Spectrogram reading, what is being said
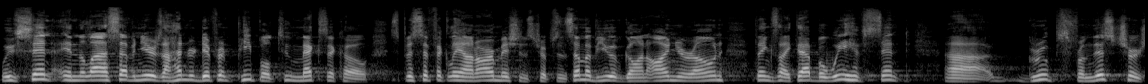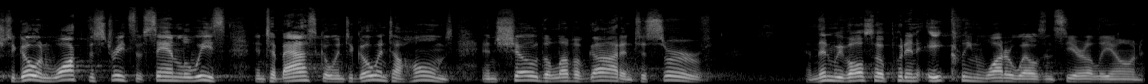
We've sent in the last seven years 100 different people to Mexico, specifically on our missions trips. And some of you have gone on your own, things like that. But we have sent uh, groups from this church to go and walk the streets of San Luis and Tabasco and to go into homes and show the love of God and to serve. And then we've also put in eight clean water wells in Sierra Leone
